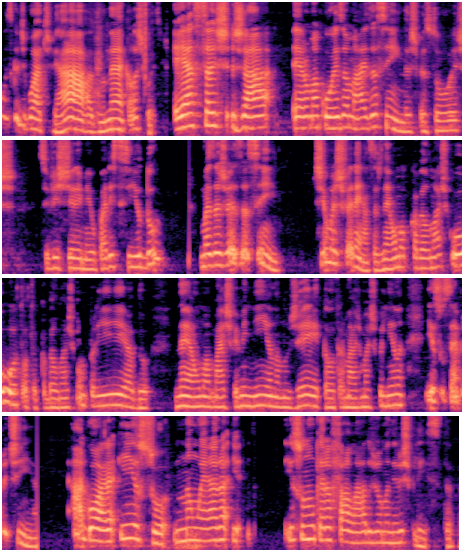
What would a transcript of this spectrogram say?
música de boate viado, né, aquelas coisas. Essas já era uma coisa mais assim, das pessoas se vestirem meio parecido, mas às vezes assim, tinha umas diferenças, né? Uma com cabelo mais curto, outra com cabelo mais comprido, né? Uma mais feminina no jeito, outra mais masculina. Isso sempre tinha. Agora, isso não era isso nunca era falado de uma maneira explícita.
